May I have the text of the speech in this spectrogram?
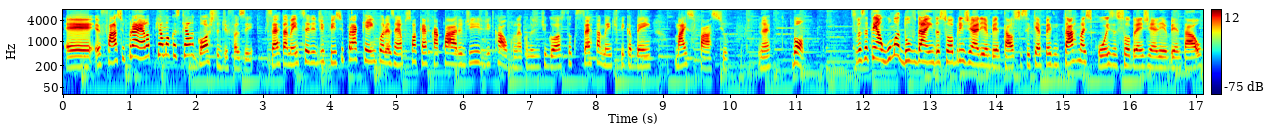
é, é fácil para ela porque é uma coisa que ela gosta de fazer. Certamente seria difícil para quem, por exemplo, só quer ficar com a área de, de cálculo, né? Quando a gente gosta, certamente fica bem mais fácil, né? Bom, se você tem alguma dúvida ainda sobre engenharia ambiental, se você quer perguntar mais coisas sobre a engenharia ambiental,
